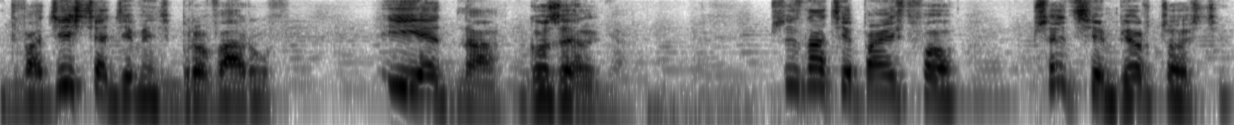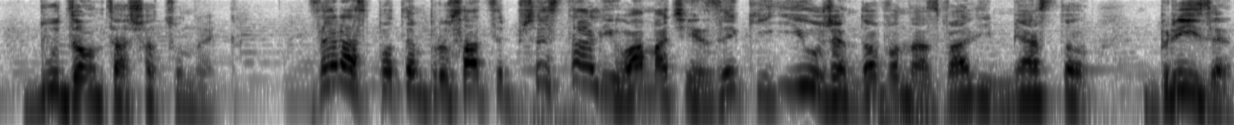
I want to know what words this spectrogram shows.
29 browarów i jedna gorzelnia. Przyznacie Państwo, przedsiębiorczość budząca szacunek. Zaraz potem Prusacy przestali łamać języki i urzędowo nazwali miasto Brizen.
